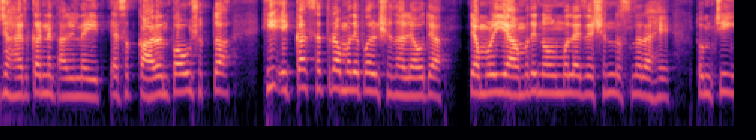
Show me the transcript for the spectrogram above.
जाहीर करण्यात आले नाहीत. याचं कारण पाहू शकता ही एकाच सत्रामध्ये परीक्षा झाल्या होत्या. त्यामुळे यामध्ये नॉर्मलायझेशन नसणार आहे. तुमची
